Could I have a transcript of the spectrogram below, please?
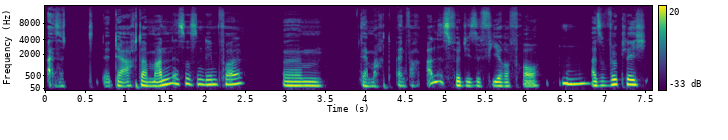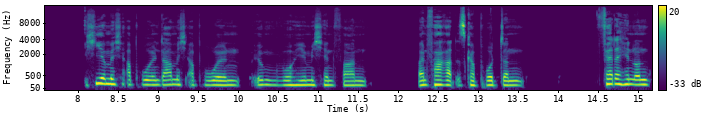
also der achter Mann ist es in dem Fall. Ähm, der macht einfach alles für diese Viererfrau. Mhm. Also wirklich hier mich abholen, da mich abholen, irgendwo hier mich hinfahren. Mein Fahrrad ist kaputt, dann fährt er hin und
